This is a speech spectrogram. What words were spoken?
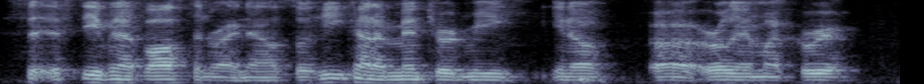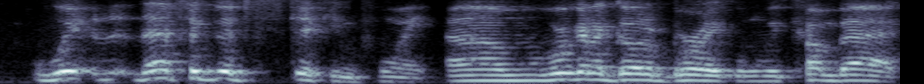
Stephen F. Austin right now. So he kind of mentored me, you know, uh, early in my career. We, that's a good sticking point. Um, we're going to go to break. When we come back,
